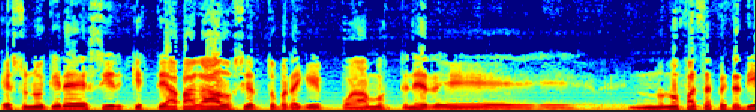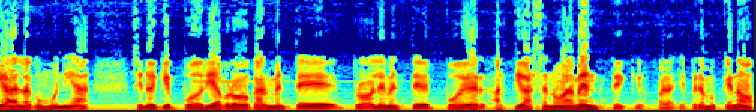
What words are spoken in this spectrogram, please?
Eso no quiere decir que esté apagado, ¿cierto? Para que podamos tener eh, no, no falsa expectativa en la comunidad, sino que podría provocarmente, probablemente poder activarse nuevamente, que esperamos que no.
